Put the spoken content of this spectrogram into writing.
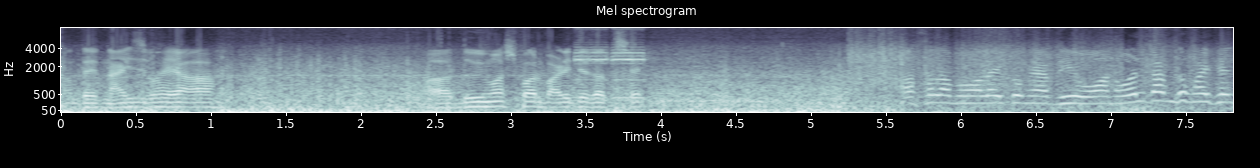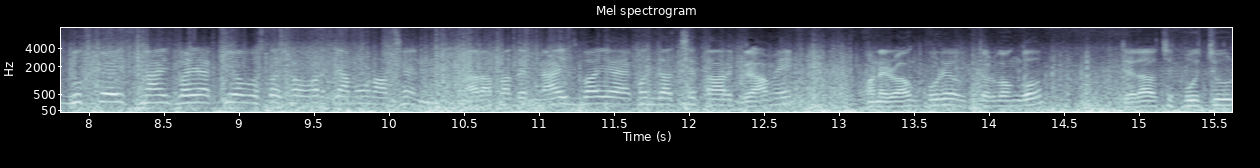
আমাদের নাইস ভাইয়া দুই মাস পর বাড়িতে যাচ্ছে। আসসালামু আলাইকুম everyone welcome to my Facebook page nice ভাইয়া কী অবস্থা? সবার কেমন আছেন? আর আপনাদের নাইস ভাইয়া এখন যাচ্ছে তার গ্রামে মানে রংপুরে, উত্তরবঙ্গ, যেটা হচ্ছে প্রচুর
